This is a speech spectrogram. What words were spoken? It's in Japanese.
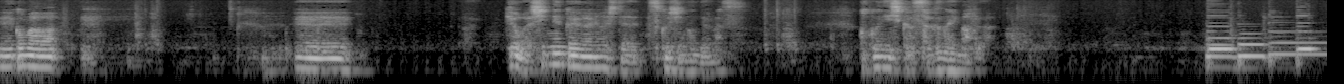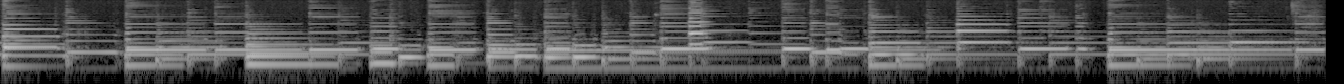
えー、こんばんは。えー、今日は新年会がありまして少し飲んでいます。ここにしか咲かないマフラー。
